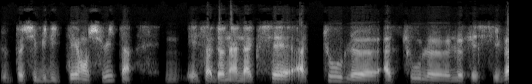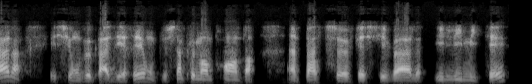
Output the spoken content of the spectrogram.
de, possibilités ensuite, et ça donne un accès à tout le à tout le, le, festival. Et si on veut pas adhérer, on peut simplement prendre un pass festival illimité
